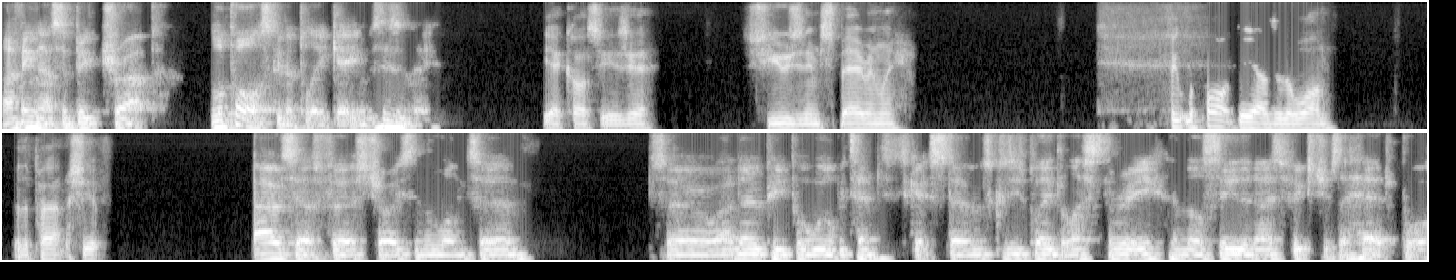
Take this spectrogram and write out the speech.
I think that's a big trap. Laporte's going to play games, isn't he? Yeah, of course he is. Yeah, just using him sparingly. I think Laporte Dias are the one for the partnership. I would say that's first choice in the long term. So I know people will be tempted to get Stones because he's played the last three and they'll see the nice fixtures ahead. But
